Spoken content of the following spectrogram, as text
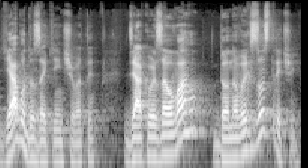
я буду закінчувати. Дякую за увагу. До нових зустрічей!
